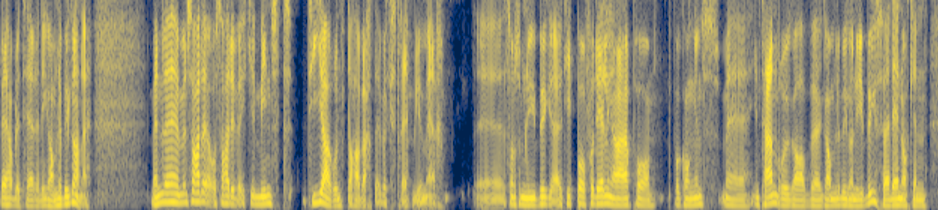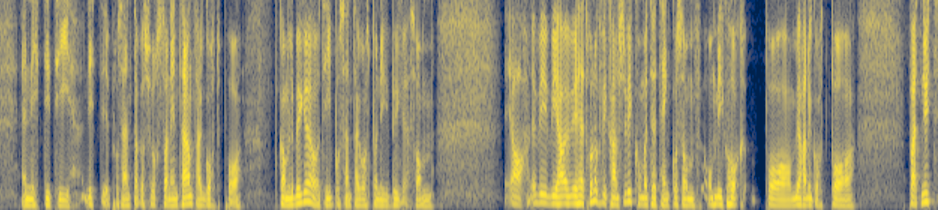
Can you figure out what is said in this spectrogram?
rehabilitere de gamle byggene. Men, eh, men så har det, også ikke minst tida rundt det har vært ekstremt mye mer. Eh, sånn som nybygg. Jeg tipper fordelinga er på, på, Kongens med internbruk av eh, gamle bygg og nybygg, så er det nok en, en 90-10. 90, 90 av ressursene internt har gått på gamlebygget, og 10% har gått på nybygget. som ja, vi, vi har, jeg tror nok vi kanskje vi kommer til å tenke oss om om vi, på, om vi hadde gått på, på et nytt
